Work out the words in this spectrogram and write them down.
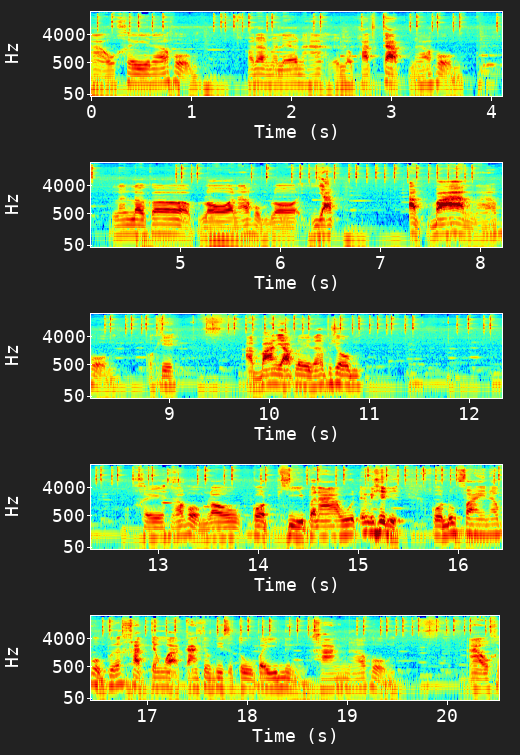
อ่าโอเคนะครับผมเขาดันมาแล้วนะฮะเดี๋ยวเราพัดกลับนะครับผมแล้วเราก็รอนะครับผมรอยัดอัดบ้านนะครับผมโอเค อัดบ้านยับเลยนะครับผู้ชมโอเคนะครับผมเรากดขี่ปนาวุธไม่ใช่ดิกดลูกไฟนะครับผมเพื่อขัดจังหวะการโจมตีศัตรูไปหนึ่งครั้งนะครับผมอ่าโอเค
